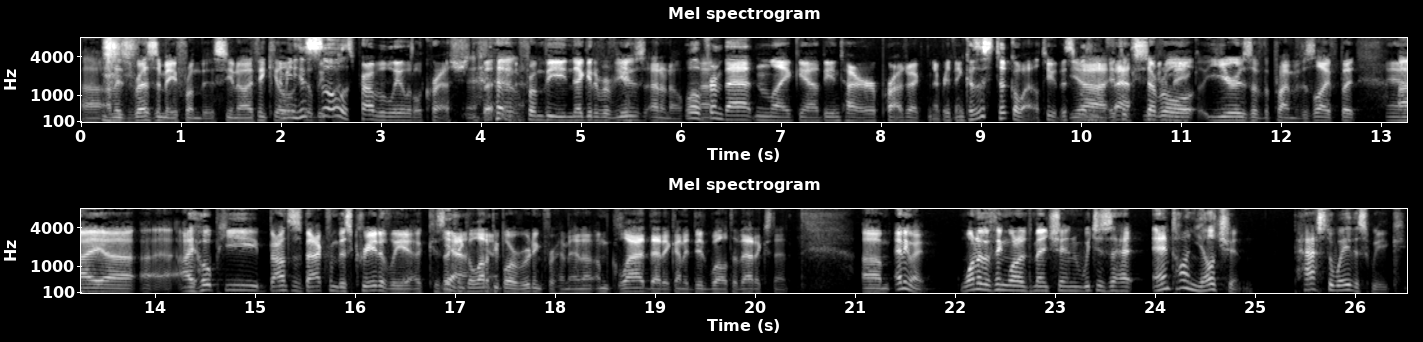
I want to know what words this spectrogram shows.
uh, on his resume from this. You know, I think he'll. I mean, his soul is probably a little crushed, but from the negative reviews. I don't know. well, Uh, from that and like yeah, the entire project and everything, because this took a while too. This yeah, wasn't it took several years of the prime of his life, but Yeah. I, uh, I hope he bounces back from this creatively because I think a lot of people are rooting for him, and I'm glad that it kind of did well to that extent. Um, anyway, one other thing I wanted to mention, which is that Anton Yelchin passed away this week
